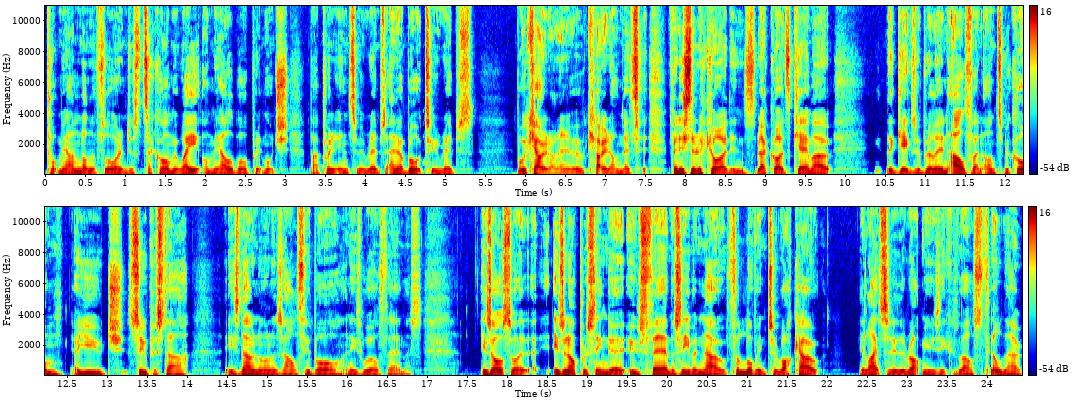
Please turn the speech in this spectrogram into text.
put my hand on the floor and just take all my weight on my elbow pretty much by putting it into my ribs. Anyway, I broke two ribs. But we carried on anyway. We carried on. Finished the recordings. Records came out. The gigs were brilliant. Alf went on to become a huge superstar. He's now known as Alfie Boe and he's world famous. He's also he's an opera singer who's famous even now for loving to rock out. He likes to do the rock music as well still now.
